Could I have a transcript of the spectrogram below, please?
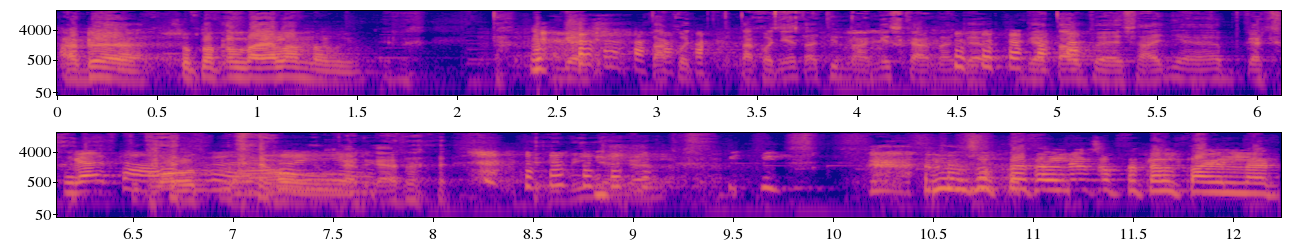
Ada subtitle Thailand tapi. Enggak, takut takutnya tadi nangis karena nggak nggak tahu bahasanya, bukan Nggak tahu Oh, bahasanya. bukan karena ininya kan. Aduh subtitlenya subtitle Thailand.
